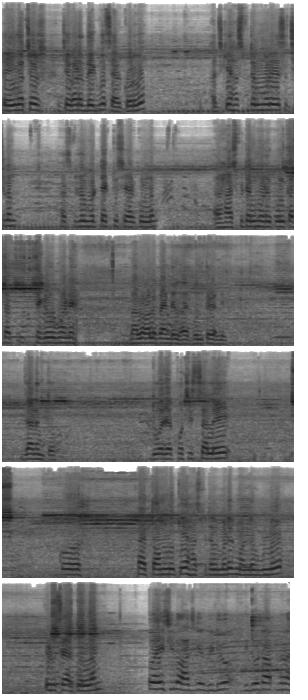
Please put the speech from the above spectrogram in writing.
তো এই বছর যে কটা দেখব শেয়ার করব। আজকে হসপিটাল মোড়ে এসেছিলাম। হসপিটাল মোড়টা একটু শেয়ার করলাম। আর হসপিটাল মোড়ে কলকাতা থেকেও মানে ভালো ভালো প্যান্ডেল হয় বলতে গেলে। জানেন তো দু হাজার পঁচিশ সালে কো- হ্যাঁ তমলুকে হসপিটাল মোড়ের মণ্ডপগুলো একটু শেয়ার করলাম। তো এই ছিল আজকের ভিডিও ভিডিওটা আপনারা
